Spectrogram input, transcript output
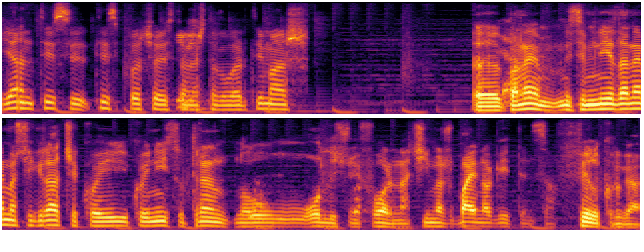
Jan, ti si, ti si počeo isto nešto govoriti, imaš... E, pa ne, mislim nije da nemaš igrače koji, koji nisu trenutno u odličnoj formi, znači imaš Bajno Gitensa, Filkruga,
